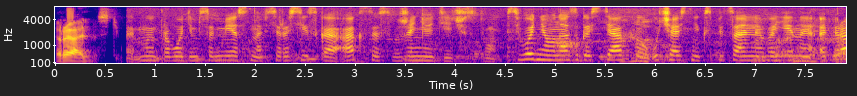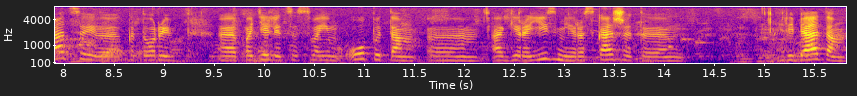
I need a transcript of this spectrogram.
реальності. Мы проводим совместно всероссийская акция «Служение Отечеству». Сегодня у нас в гостях участник специальной военной операции, э, который э, поделится своим опытом э, о героизме и расскажет э, ребятам,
